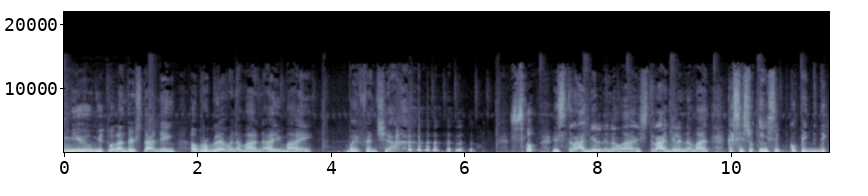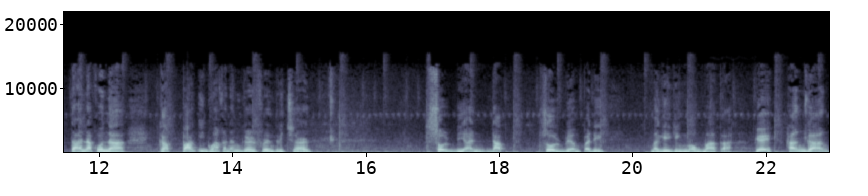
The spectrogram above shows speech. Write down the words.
MU, mutual understanding. Ang problema naman ay may boyfriend siya. so, struggle na naman, struggle na naman. Kasi so isip ko, pigdidiktahan ako na kapag igwa ka ng girlfriend, Richard, solve yan. Dap, solve yan pa di magiging maugma ka. Okay? Hanggang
